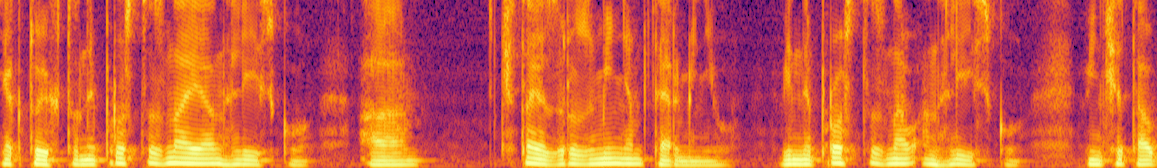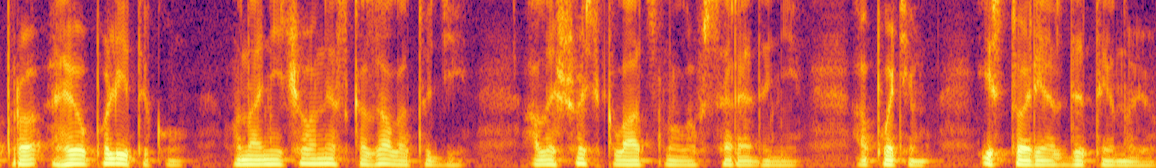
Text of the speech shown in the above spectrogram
як той, хто не просто знає англійську, а читає з розумінням термінів. Він не просто знав англійську, він читав про геополітику. Вона нічого не сказала тоді, але щось клацнуло всередині, а потім історія з дитиною.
